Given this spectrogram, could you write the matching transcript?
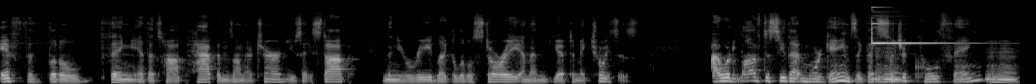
if the little thing at the top happens on their turn, you say stop, and then you read like a little story, and then you have to make choices. I would love to see that in more games. Like that's such a cool thing Mhm.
